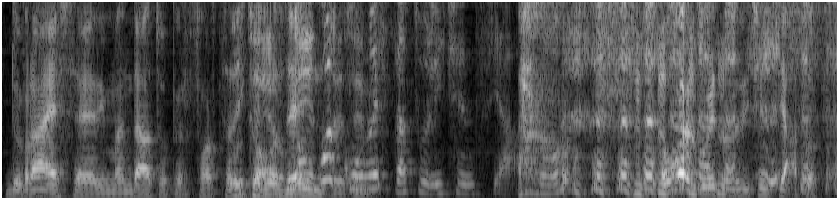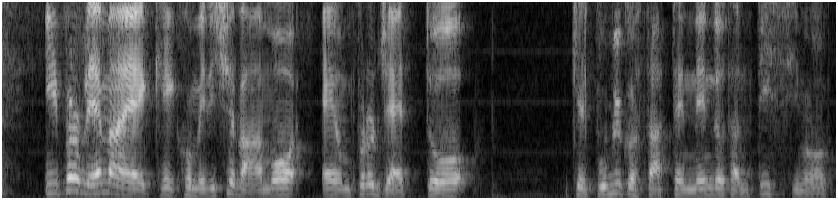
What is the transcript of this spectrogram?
dovrà essere rimandato per forza di cose. O qualcuno sì. è stato licenziato. o qualcuno è stato licenziato. Il problema è che, come dicevamo, è un progetto che il pubblico sta attendendo tantissimo,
